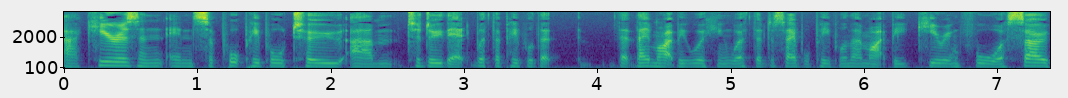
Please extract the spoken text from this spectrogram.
uh, carers and, and support people to um, to do that with the people that that they might be working with, the disabled people they might be caring for. So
